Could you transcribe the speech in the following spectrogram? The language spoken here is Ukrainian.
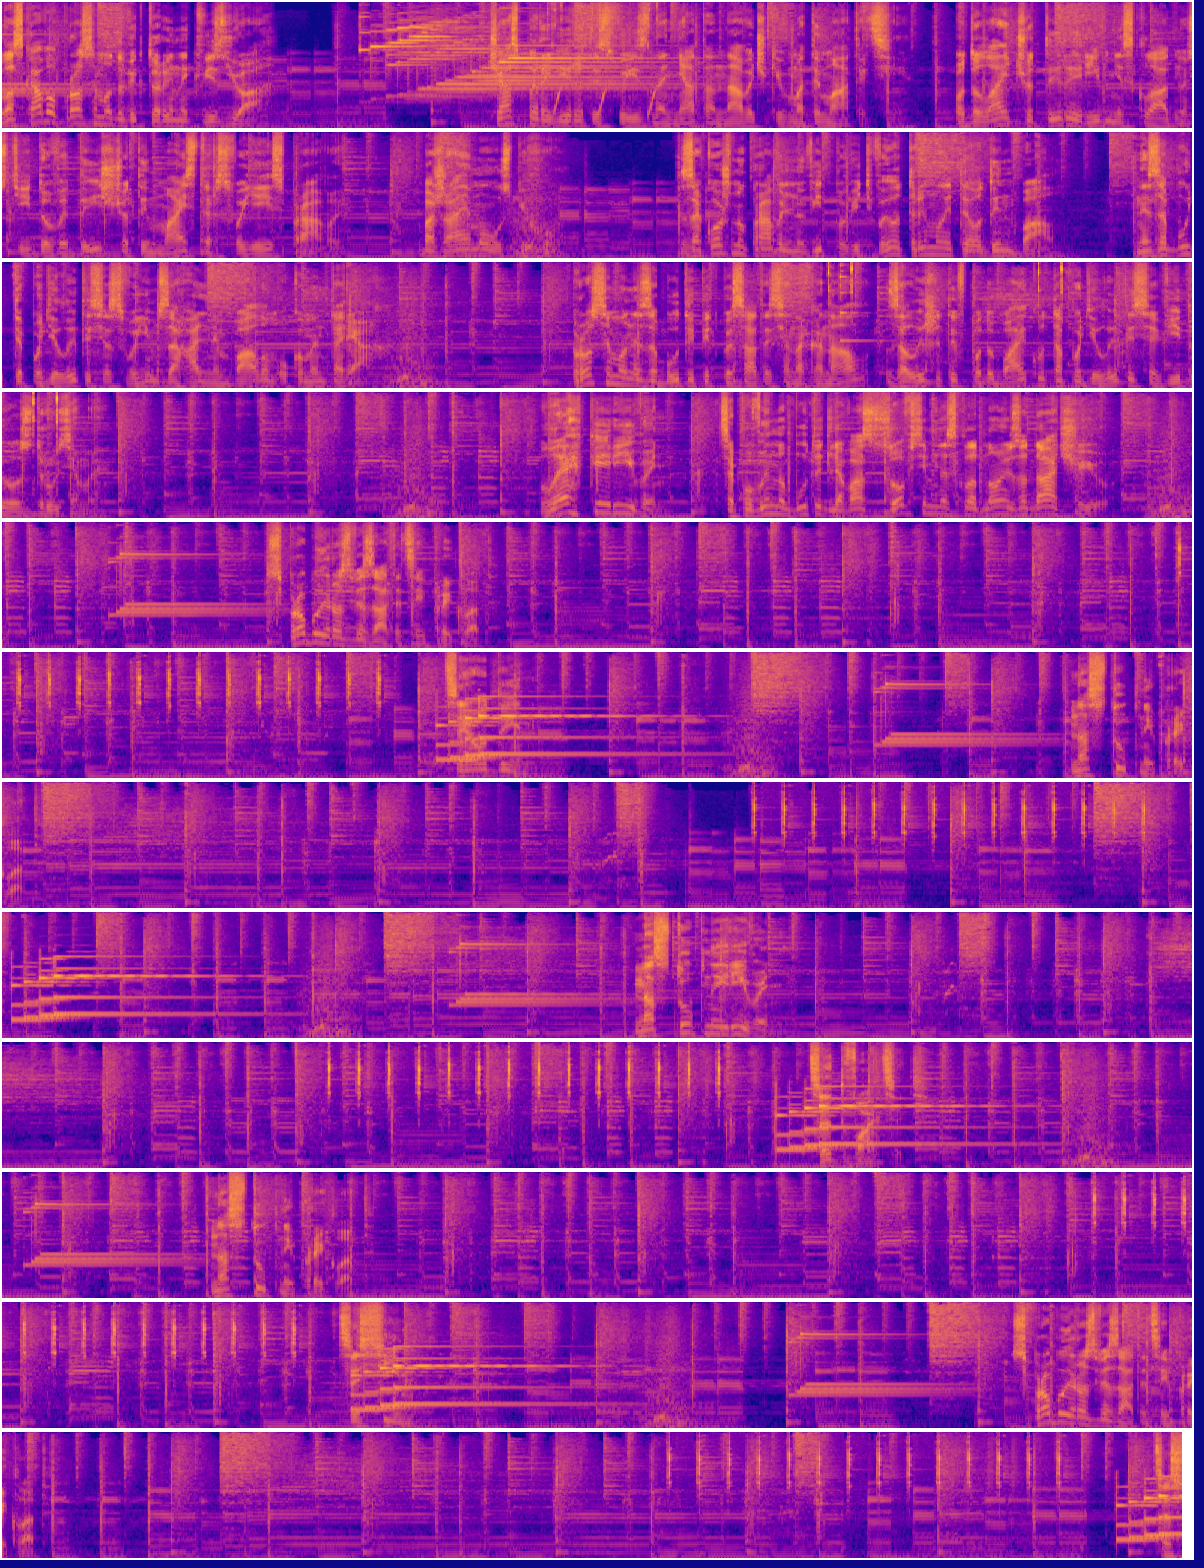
Ласкаво просимо до вікторини Quiz.ua. Час перевірити свої знання та навички в математиці. Подолай чотири рівні складності і доведи, що ти майстер своєї справи. Бажаємо успіху! За кожну правильну відповідь ви отримуєте один бал. Не забудьте поділитися своїм загальним балом у коментарях. Просимо не забути підписатися на канал, залишити вподобайку та поділитися відео з друзями. Легкий рівень. Це повинно бути для вас зовсім нескладною задачею. Спробуй розв'язати цей приклад. Це один. Наступний приклад. Наступний рівень. Це 20. Наступний приклад. Це 7. Спробуй розв'язати цей приклад.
